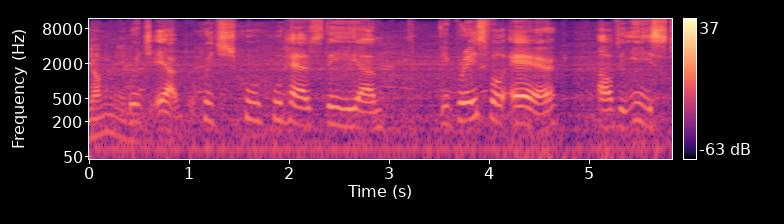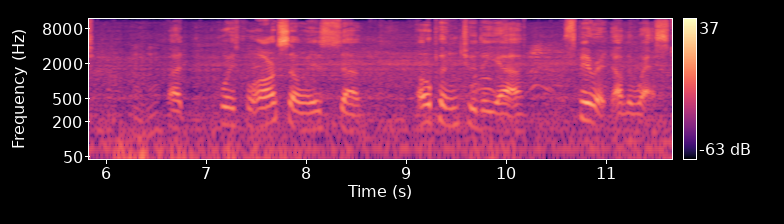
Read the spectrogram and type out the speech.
Young maiden. which yeah, which who, who has the um, the graceful air of the East, but who, is, who also is uh, open to the uh, spirit of the West.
